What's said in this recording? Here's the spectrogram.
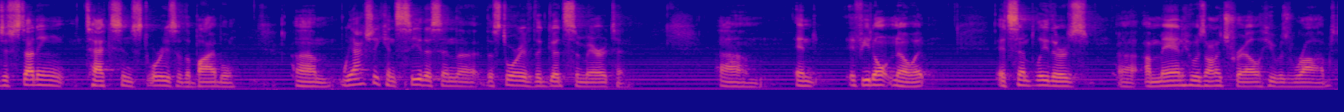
just studying texts and stories of the Bible. Um, we actually can see this in the, the story of the Good Samaritan. Um, and if you don't know it, it's simply there's uh, a man who was on a trail, he was robbed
